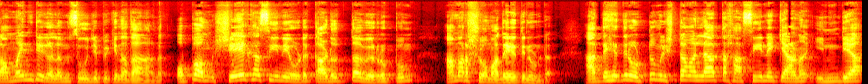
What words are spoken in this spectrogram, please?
കമന്റുകളും സൂചിപ്പിക്കുന്നതാണ്. ഒപ്പം ഷേഖ് ഹസീനയോട് കടുത്ത വെറുപ്പും അമർഷവും അദ്ദേഹത്തിനുണ്ട്. അദ്ദേഹത്തിന് ഒട്ടും ഇഷ്ടമല്ലാത്ത ഹസീനയ്ക്കാണ് ഇന്ത്യ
